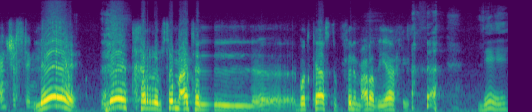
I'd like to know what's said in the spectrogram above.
interesting ليه؟ ليه تخرب سمعة ال- البودكاست بفيلم عربي يا أخي؟ ليش؟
